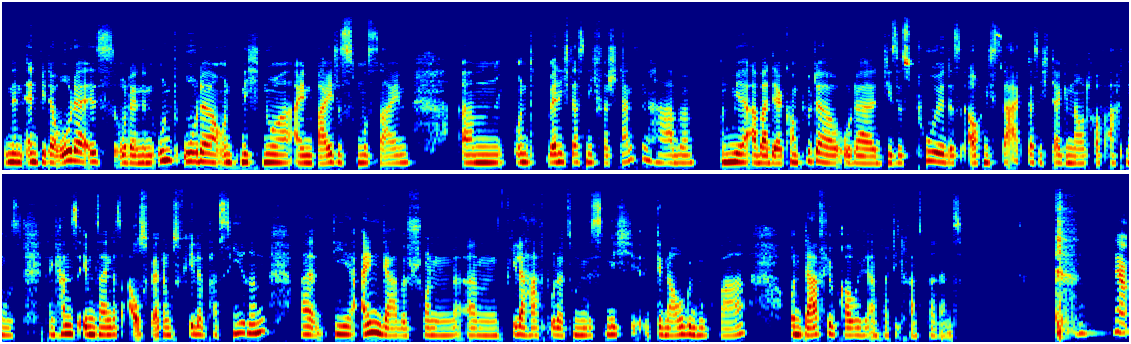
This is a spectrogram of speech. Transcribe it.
Entweder-Oder ist oder ein Und-Oder und nicht nur ein Beides muss sein. Ähm, und wenn ich das nicht verstanden habe, und mir aber der Computer oder dieses Tool das auch nicht sagt, dass ich da genau drauf achten muss, dann kann es eben sein, dass Auswertungsfehler passieren, weil die Eingabe schon ähm, fehlerhaft oder zumindest nicht genau genug war. Und dafür brauche ich einfach die Transparenz. Ja,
